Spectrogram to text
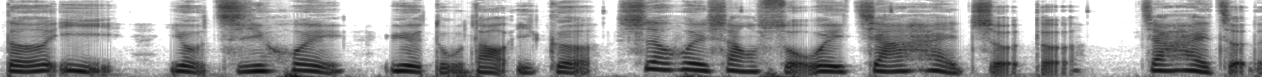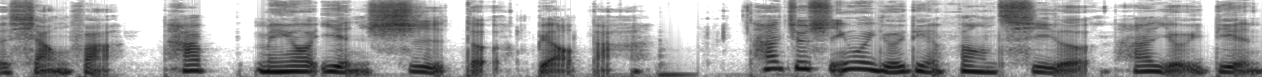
得以有机会阅读到一个社会上所谓加害者的加害者的想法，他。没有掩饰的表达，他就是因为有一点放弃了，他有一点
